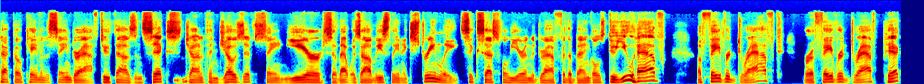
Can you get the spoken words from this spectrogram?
Peko came in the same draft, 2006. Mm-hmm. Johnathan Joseph, same year. So that was obviously an extremely successful year in the draft for the Bengals. Do you have a favorite draft or a favorite draft pick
